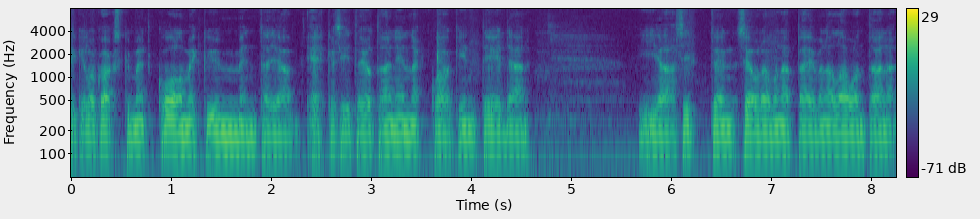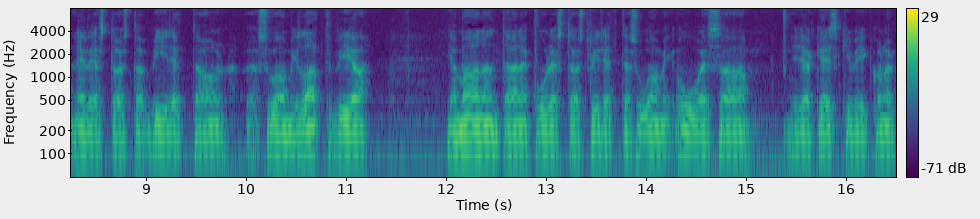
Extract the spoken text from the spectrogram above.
13.5. kello 20.30 ja ehkä siitä jotain ennakkoakin tehdään – ja sitten seuraavana päivänä lauantaina 14.5. on Suomi-Latvia ja maanantaina 16.5. Suomi-USA ja keskiviikkona 8.5.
